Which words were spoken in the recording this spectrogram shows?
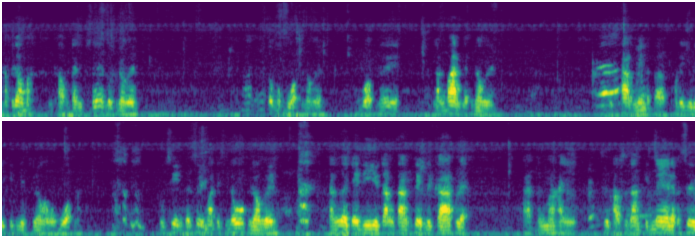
ครับพี่น้องมากินข้าวกันแซ่บเลยพี่ น้องเอ้ยต้มหมกบวบพี่น้องเอ้ยบวบในหลังบ้านแหละพี่น้องเอ้ยข้างเม่นแล้วก็พอได้อยู่ได้กินอยู่พี่น้องหมกบวบนะลูกชิ้นก็ซื้อมาจากซิโน่พี่น้องเอ้ยทางเอ่ยใจดีอยู่จังต่างประเทศอเมริกาพุ่นแหละหาเงินมาให้ซื้อข้าวซื้อน้ำกินแน่แล้วก็ซื้อ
